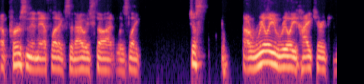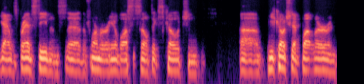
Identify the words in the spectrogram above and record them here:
a person in athletics that I always thought was like just a really, really high character guy was Brad Stevens, uh, the former, you know, Boston Celtics coach, and uh, he coached at Butler. And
